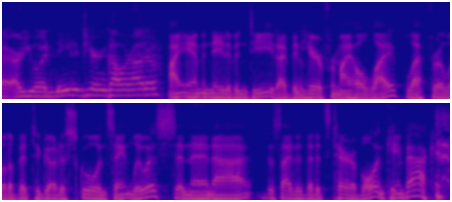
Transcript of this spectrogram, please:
are you a native here in Colorado? I am a native indeed. I've been here for my whole life. Left for a little bit to go to school in St. Louis, and then uh, decided that it's terrible and came back.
